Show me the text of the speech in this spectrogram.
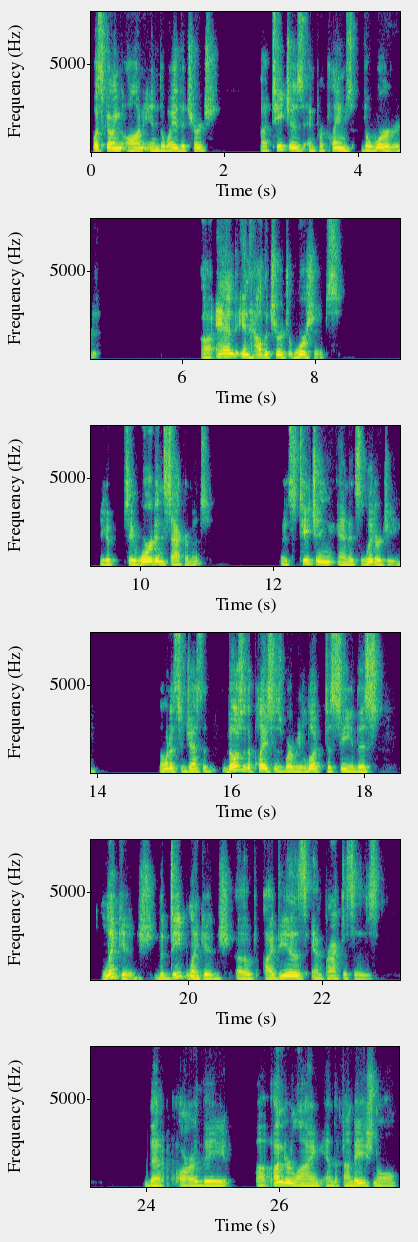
what's going on in the way the church uh, teaches and proclaims the word, uh, and in how the church worships. You could say word and sacrament, its teaching and its liturgy, I want to suggest that those are the places where we look to see this linkage, the deep linkage of ideas and practices that are the uh, underlying and the foundational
